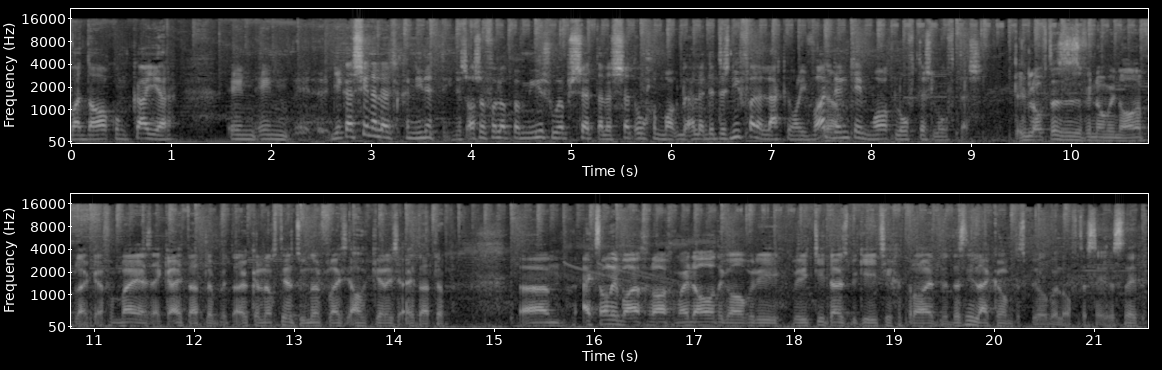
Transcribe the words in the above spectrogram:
wat daar kom kuier? en en jy kan sien hulle geniet dit nie. Dis asof hulle op 'n muurshoop sit. Hulle sit ongemak. Hulle dit is nie vir hulle lekker nie. Wat ja. dink jy maak Loftus Loftus? Ek Loftus is 'n fenominale plek. Vir my is ek uithardloop met ou kan nog steeds hoendervleis elke keer as jy uithardloop. Ehm um, ek sal nie baie graag my dae wat ek al by die by die Cheetos bietjie ietsie getraai het. Dit is nie lekker om te speel by Loftus nie. Dis net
